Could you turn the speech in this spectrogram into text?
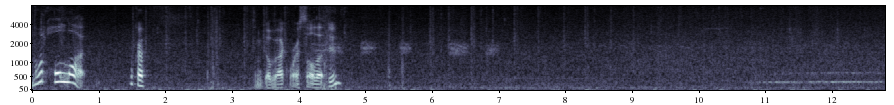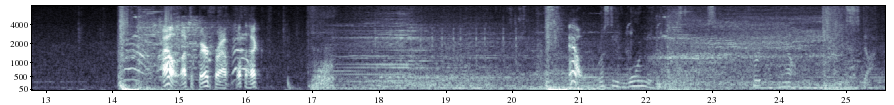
Not a whole lot. Okay. Gonna go back where I saw that dude. Ow, that's a bear trap. What the heck? Ow. Rusty had warned me about these traps. It hurt like hell. I was stuck.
